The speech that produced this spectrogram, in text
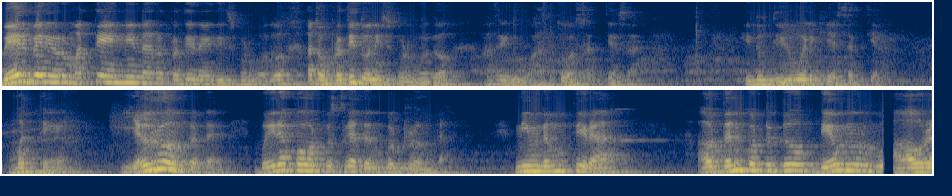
ಬೇರೆ ಬೇರೆಯವರು ಮತ್ತೆ ಇನ್ನೇನಾದ್ರು ಪ್ರತಿನಿಧಿಸ್ಬಿಡ್ಬೋದು ಅಥವಾ ಪ್ರತಿಧ್ವನಿಸ್ಬಿಡ್ಬೋದು. ಆದರೆ ಇದು ವಾಸ್ತವ ಸತ್ಯ ಸರ್. ಇದು ತಿಳುವಳಿಕೆಯ ಸತ್ಯ. ಮತ್ತು ಎಲ್ಲರೂ ಅನ್ಕೋತಾರೆ, ಭೈರಪ್ಪ ಅವ್ರ ಪುಸ್ತಕ ತಂದುಕೊಟ್ರು ಅಂತ. ನೀವು ನಂಬ್ತೀರಾ? ಅವ್ರು ತಂದುಕೊಟ್ಟಿದ್ದು ದೇವನೂರು ಅವರ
